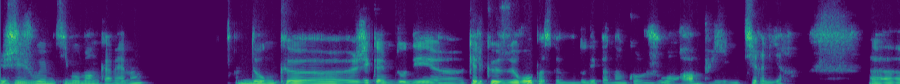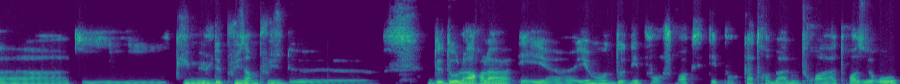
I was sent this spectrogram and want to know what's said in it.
J'ai joué un petit moment quand même. Donc euh, j'ai quand même donné euh, quelques euros parce qu'à un moment donné, pendant qu'on joue, on remplit une tirelire. Euh, qui cumule de plus en plus de, dollars là, et, et, à un moment donné, pour, je crois que c'était pour 4 balles ou 3, 3 euros,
